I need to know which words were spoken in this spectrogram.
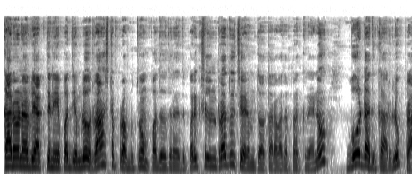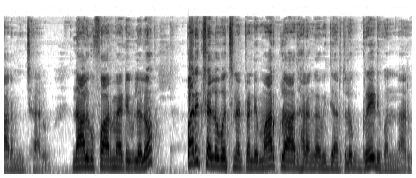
కరోనా వ్యాప్తి నేపథ్యంలో రాష్ట్ర ప్రభుత్వం పదవ తరగతి పరీక్షలను రద్దు చేయడంతో తర్వాత ప్రక్రియను బోర్డు అధికారులు ప్రారంభించారు. నాలుగు ఫార్మాటివ్లలో పరీక్షల్లో వచ్చినటువంటి మార్కుల ఆధారంగా విద్యార్థులకు గ్రేడ్ ఇవ్వన్నారు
